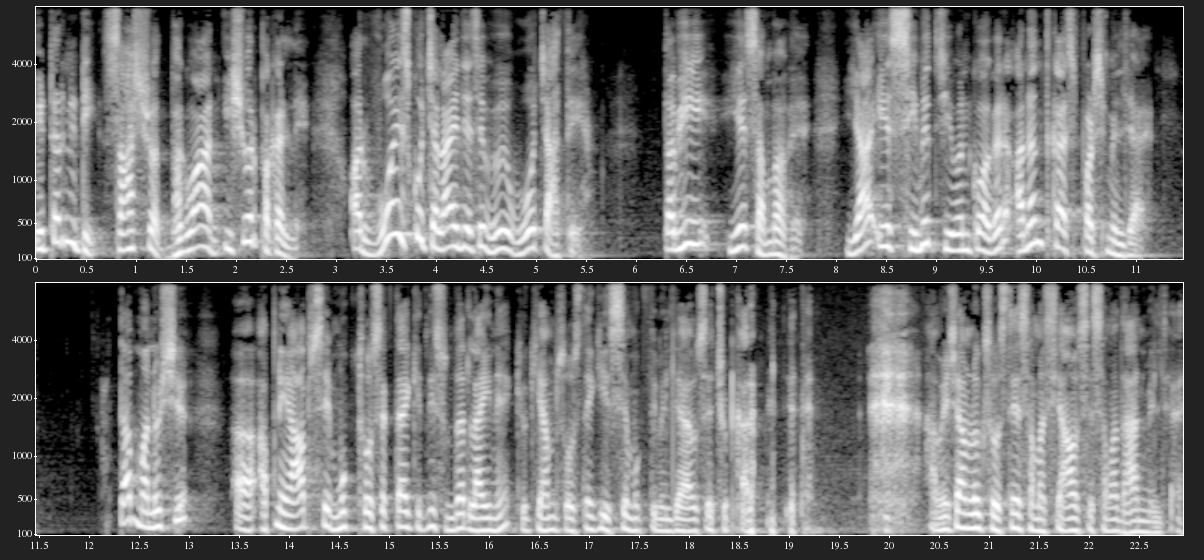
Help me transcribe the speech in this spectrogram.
इटर्निटी शाश्वत भगवान ईश्वर पकड़ ले और वो इसको चलाएँ जैसे वो, वो चाहते हैं तभी ये संभव है। या इस सीमित जीवन को अगर अनंत का स्पर्श मिल जाए तब मनुष्य अपने आप से मुक्त हो सकता है, कितनी सुंदर लाइन है, क्योंकि हम सोचते हैं कि इससे मुक्ति मिल जाए, उससे छुटकारा मिल जाए। हमेशा हम लोग सोचते हैं समस्याओं से समाधान मिल जाए।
